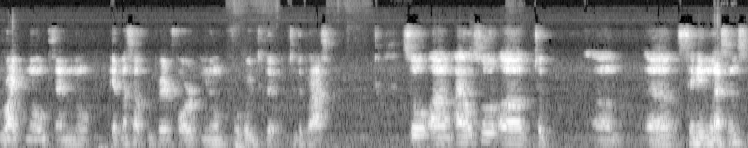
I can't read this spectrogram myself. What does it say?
write notes and you know get myself prepared for you know for going to the to the class. So um, I also uh, took um, uh, singing lessons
